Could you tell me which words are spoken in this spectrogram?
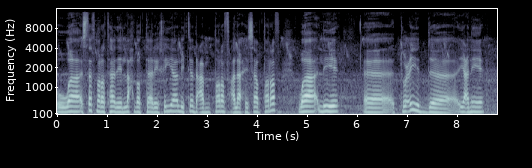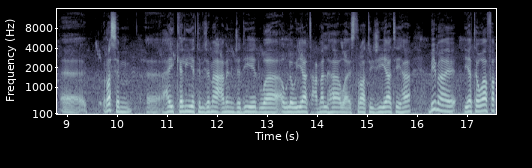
واستثمرت هذه اللحظة التاريخية لتدعم طرف على حساب طرف ولتعيد يعني رسم هيكلية الجماعة من جديد وأولويات عملها واستراتيجياتها بما يتوافق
